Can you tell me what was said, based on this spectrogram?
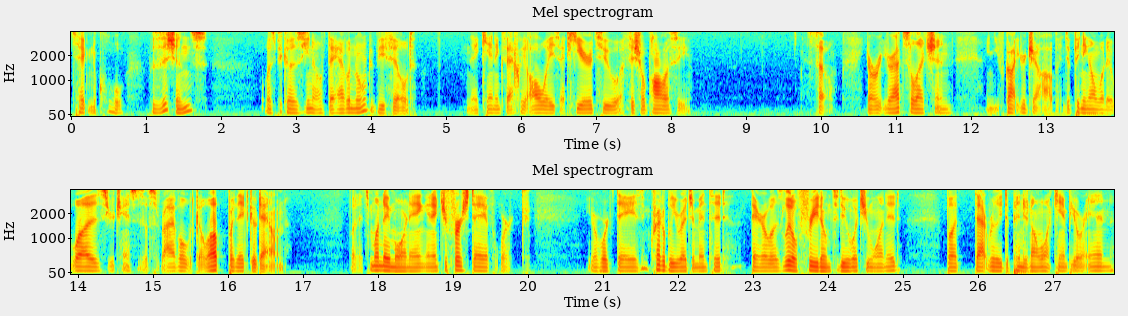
technical positions was because, you know, they have a norm to be filled. And they can't exactly always adhere to official policy. So, you're you're at selection and you've got your job. And depending on what it was, your chances of survival would go up or they'd go down. But it's Monday morning and it's your first day of work. Your work day is incredibly regimented. There was little freedom to do what you wanted, but that really depended on what camp you were in.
